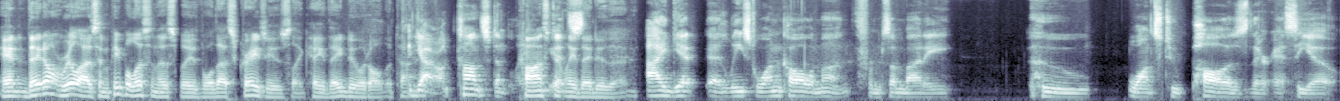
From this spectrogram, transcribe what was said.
And they don't realize, and people listen to this believe, well, that's crazy. It's like, hey, they do it all the time. Yeah, constantly. Constantly, It's- they do that. I get at least one call a month from somebody who wants to pause their SEO.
